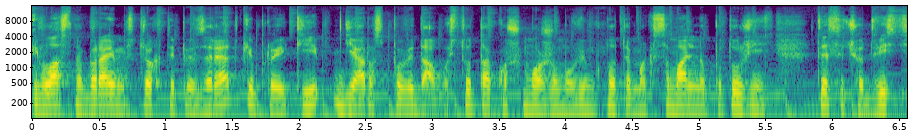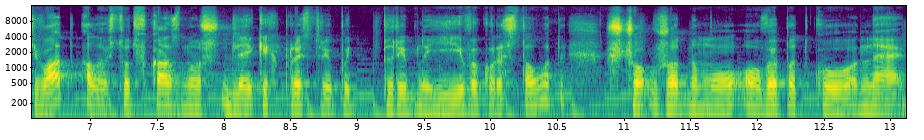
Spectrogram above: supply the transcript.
І власне обираємо з трьох типів зарядки, про які я розповідав. Ось тут також можемо вімкнути максимальну потужність 1200 Вт, але ось тут вказано для яких пристроїв потрібно її використовувати, що в жодному випадку не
